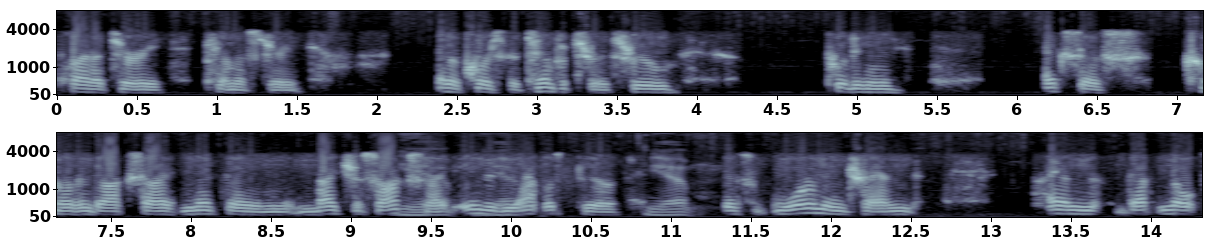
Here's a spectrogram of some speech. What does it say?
planetary chemistry, and of course the temperature through putting excess carbon dioxide, methane, nitrous oxide yep, into yep. the atmosphere. Yep. This warming trend, and that melts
